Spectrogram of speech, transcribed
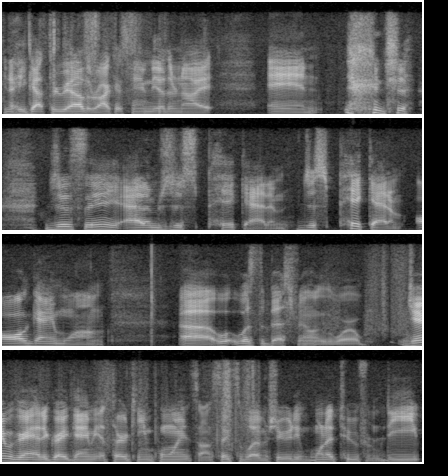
you know, he got through out of the Rockets game the other night. And just seeing Adams just pick at him, just pick at him all game long, uh, was the best feeling in the world. Jerami Grant had a great game. He had 13 points on 6 of 11 shooting, 1 of 2 from deep.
